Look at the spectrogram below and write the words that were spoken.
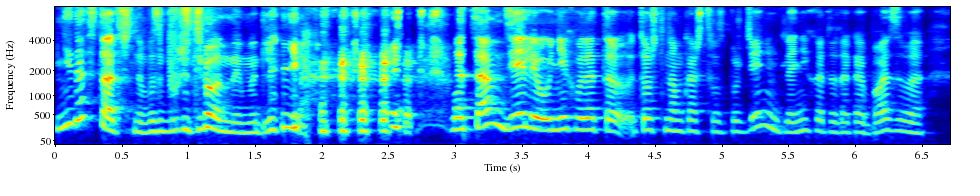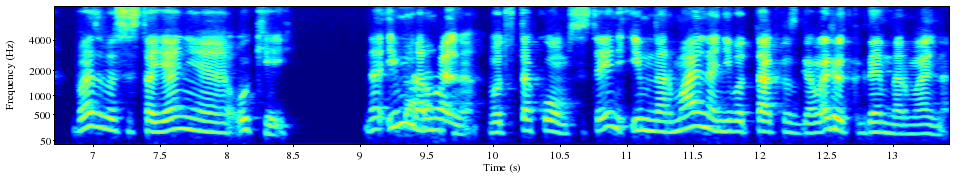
недостаточно возбужденными для них. На самом деле у них вот это, то, что нам кажется возбуждением, для них это такое базовое, базовое состояние окей. Да, им да. нормально. Вот в таком состоянии им нормально, они вот так разговаривают, когда им нормально.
